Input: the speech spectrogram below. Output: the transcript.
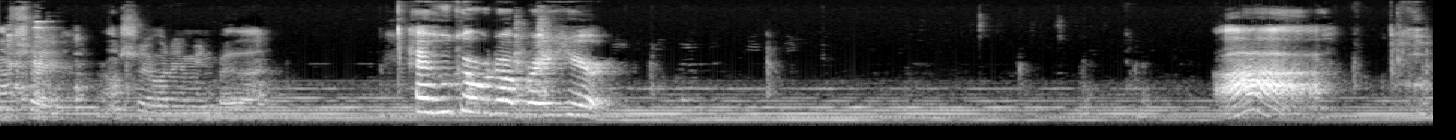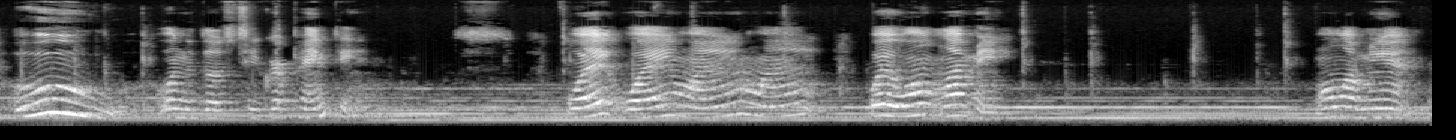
I'll show you. I'll show you what I mean by that. Hey, who covered up right here? Ah. Ooh, one of those secret paintings. Wait, wait, wait, wait. Wait, it won't let me. Won't let me in.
